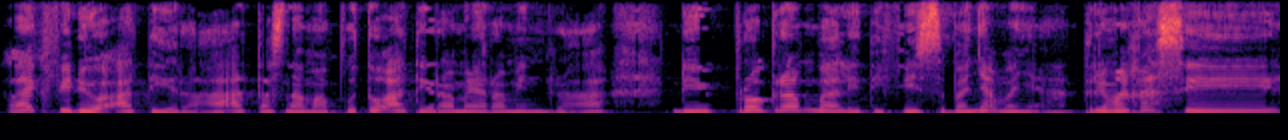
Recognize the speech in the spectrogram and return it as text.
like video Atira atas nama Putu Atira Meramindra di program Bali TV sebanyak-banyaknya. Terima kasih.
